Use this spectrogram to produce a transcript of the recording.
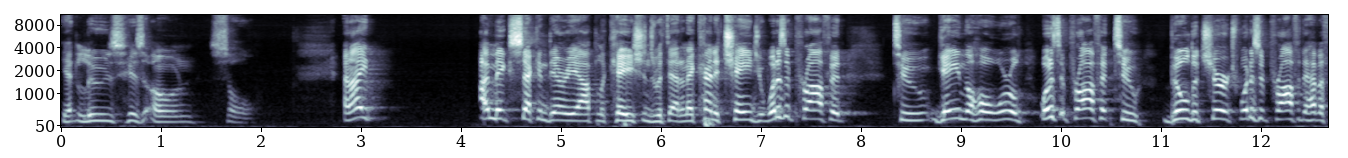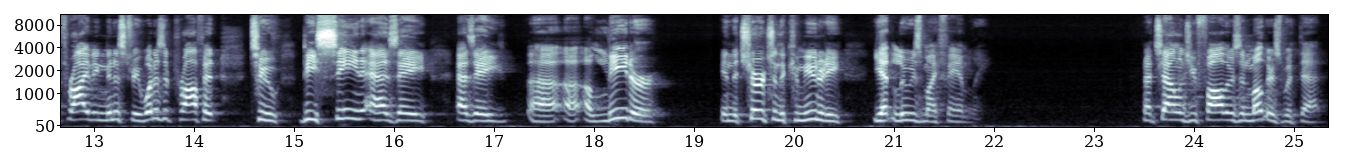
yet lose his own soul. And I, I make secondary applications with that and I kind of change it. What does it profit to gain the whole world? What does it profit to build a church? What does it profit to have a thriving ministry? What does it profit to be seen as a, as a, uh, a leader in the church and the community, yet lose my family? And I challenge you, fathers and mothers, with that.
